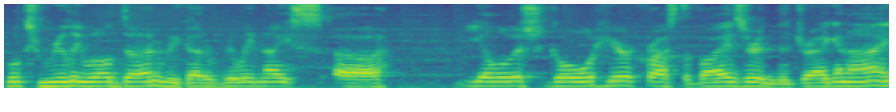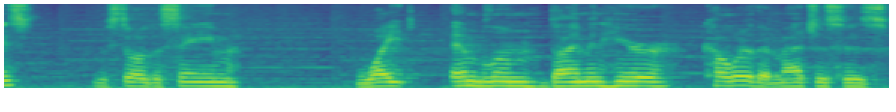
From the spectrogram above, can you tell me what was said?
looks really well done. We got a really nice uh, yellowish gold here across the visor and the dragon eyes. We still have the same white emblem diamond here color that matches his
